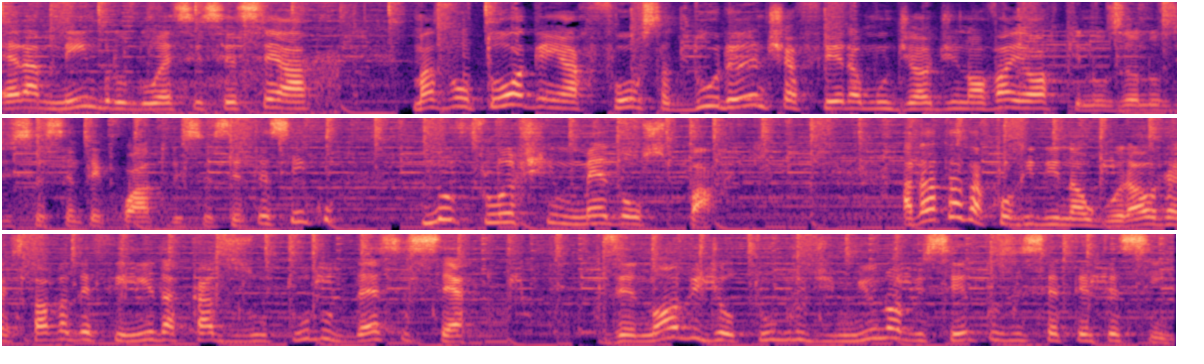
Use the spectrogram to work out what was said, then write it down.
era membro do SCCA, mas voltou a ganhar força durante a Feira Mundial de Nova York, nos anos de 64 e 65, no Flushing Meadows Park. A data da corrida inaugural já estava definida caso tudo desse certo, 19 de outubro de 1975.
